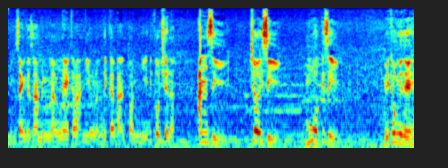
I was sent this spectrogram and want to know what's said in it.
mình dành thời gian mình lắng nghe các bạn nhiều lắm thì các bạn toàn nghĩ đến câu chuyện là ăn gì chơi gì mua cái gì. Mình không như thế.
